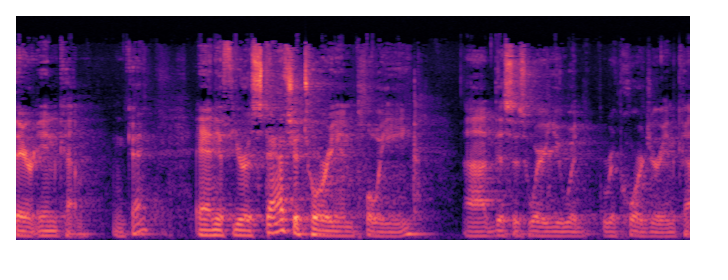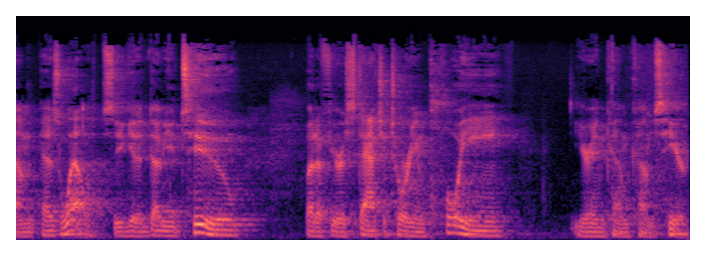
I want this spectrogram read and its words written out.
their income okay? And if you're a statutory employee, uh, this is where you would record your income as well. So you get a W-2, but if you're a statutory employee, your income comes here.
